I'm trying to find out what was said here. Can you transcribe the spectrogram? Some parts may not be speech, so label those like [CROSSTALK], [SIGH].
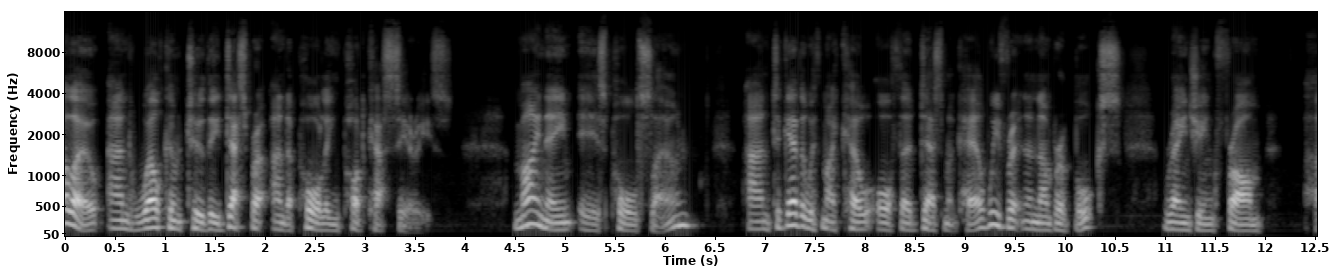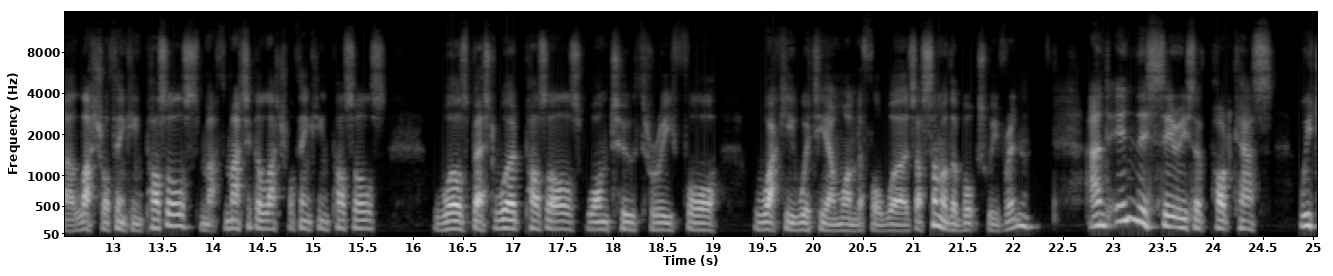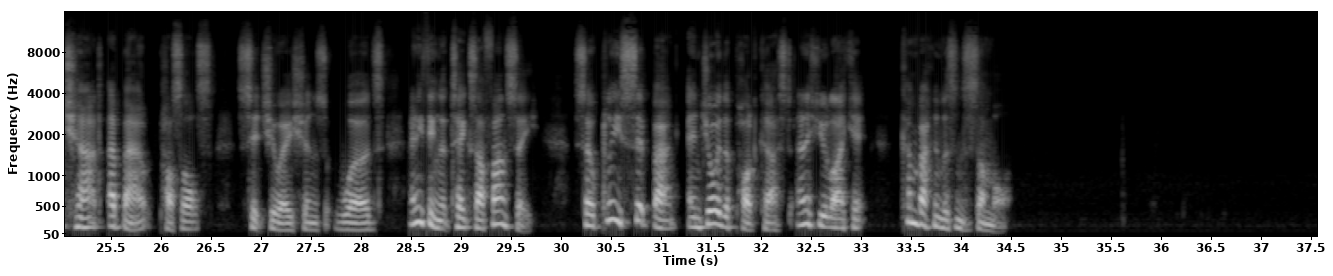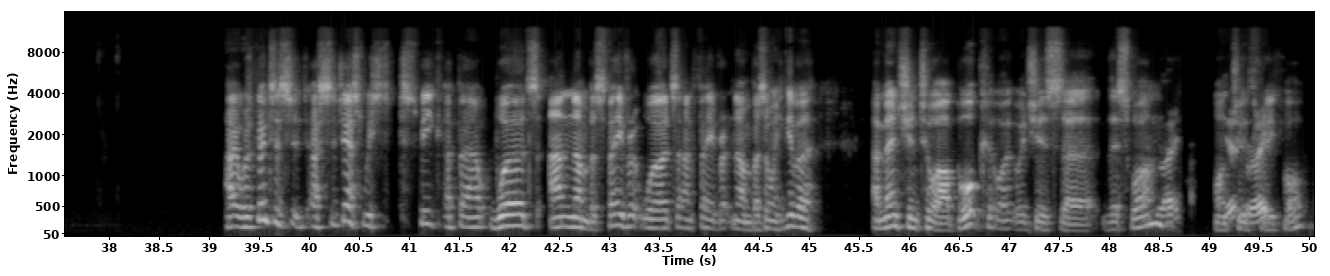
Hello, and welcome to the Desperate and Appalling podcast series. My name is Paul Sloane, and together with my co author Des MacHale, we've written a number of books ranging from uh, lateral thinking puzzles, mathematical lateral thinking puzzles, world's best word puzzles, one, two, three, four, wacky, witty, and wonderful words are some of the books we've written. And in this series of podcasts, we chat about puzzles, situations, words, anything that takes our fancy. So please sit back, enjoy the podcast, and if you like it, come back and listen to some more. I was going to su- I suggest we speak about words and numbers, favorite words and favorite numbers. And we give a, a mention to our book, which is uh, this one, Right. one, Yep, two, right. three, four.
